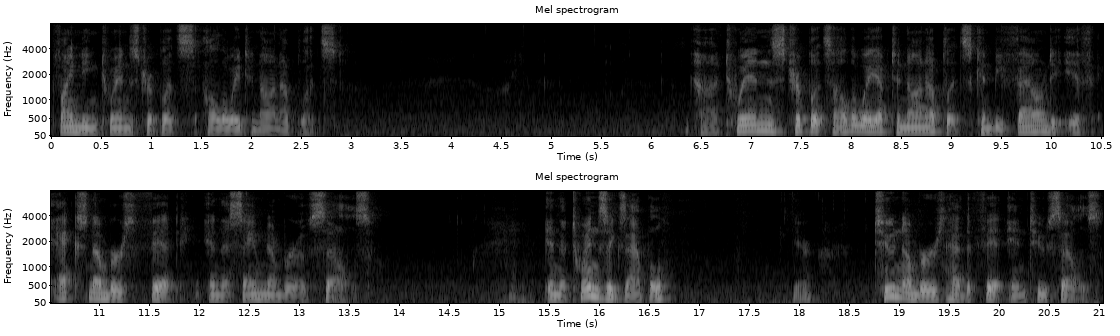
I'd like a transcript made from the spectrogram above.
finding twins, triplets, all the way to non-uplets. uh, twins, triplets, all the way up to non-uplets can be found if X numbers fit in the same number of cells. In the twins example, here, two numbers had to fit in two cells.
